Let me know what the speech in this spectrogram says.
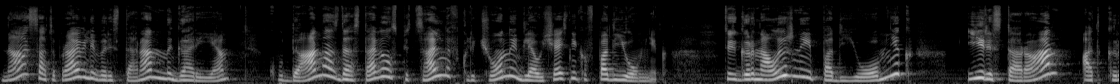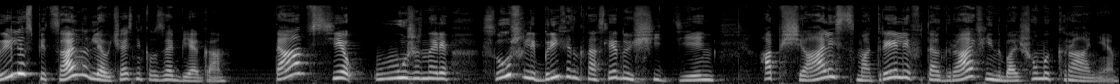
Нас отправили в ресторан на горе, куда нас доставил специально включенный для участников подъемник. То есть горнолыжный подъемник и ресторан открыли специально для участников забега. Там все ужинали, слушали брифинг на следующий день, общались, смотрели фотографии на большом экране.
